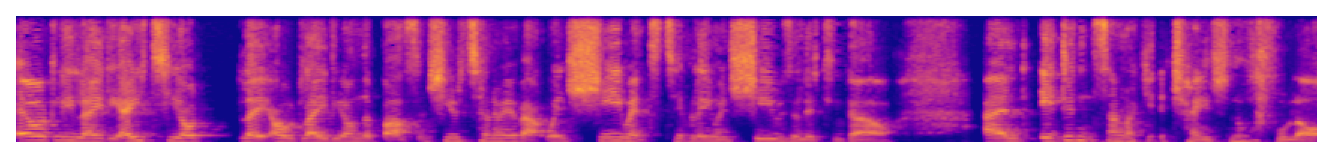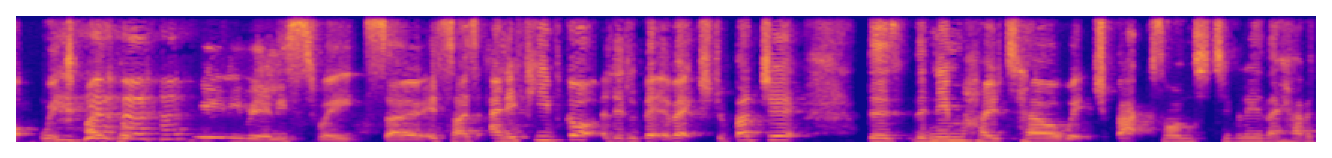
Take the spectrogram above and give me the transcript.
elderly lady, eighty odd old lady on the bus, and she was telling me about when she went to Tivoli when she was a little girl and it didn't sound like it had changed an awful lot, which I thought really, really sweet. So it's nice. And if you've got a little bit of extra budget, there's the Nimb Hotel, which backs onto Tivoli. They have a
